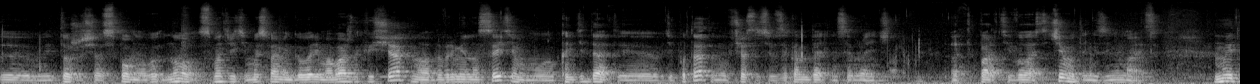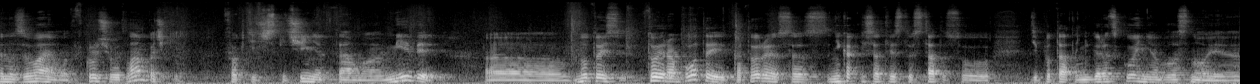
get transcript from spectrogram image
э, тоже сейчас вспомнил. Но смотрите, мы с вами говорим о важных вещах, но одновременно с этим э, кандидаты в депутаты, ну в частности в законодательное собрание от партии власти, чем это не занимается? Мы это называем, вот вкручивают лампочки, фактически чинят там э, мебель, э, ну то есть той работой, которая со, никак не соответствует статусу депутата ни городской, ни областной э,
